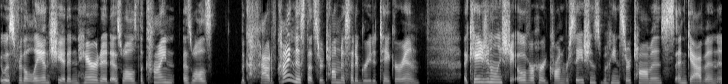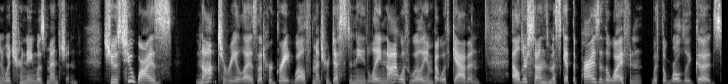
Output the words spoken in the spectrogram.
it was for the land she had inherited, as well as the kind, as well as the out of kindness that Sir Thomas had agreed to take her in. Occasionally, she overheard conversations between Sir Thomas and Gavin in which her name was mentioned. She was too wise not to realize that her great wealth meant her destiny lay not with William but with Gavin. Elder sons must get the prize of the wife and with the worldly goods.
